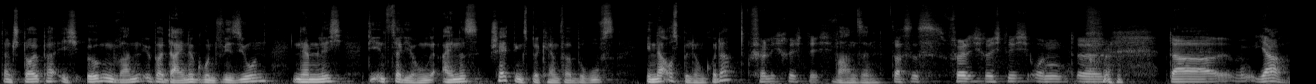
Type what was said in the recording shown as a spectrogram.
dann stolper ich irgendwann über deine Grundvision, nämlich die Installierung eines Schädlingsbekämpferberufs in der Ausbildung, oder? Völlig richtig. Wahnsinn. Das ist völlig richtig und äh, da, ja,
